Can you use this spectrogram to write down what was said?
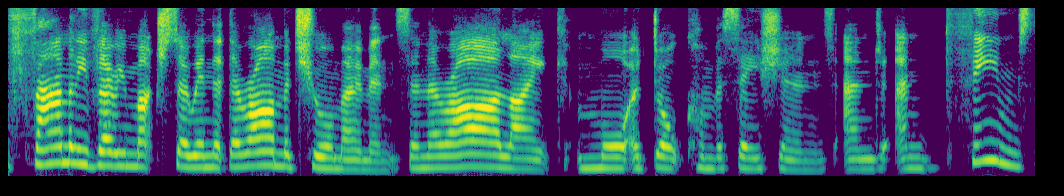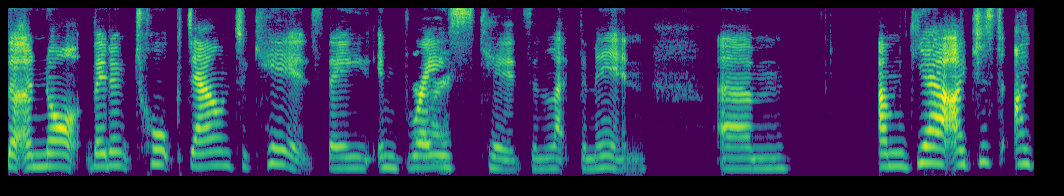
family very much so in that there are mature moments and there are like more adult conversations and and themes that are not they don't talk down to kids. They embrace right. kids and let them in. Um and yeah i just i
